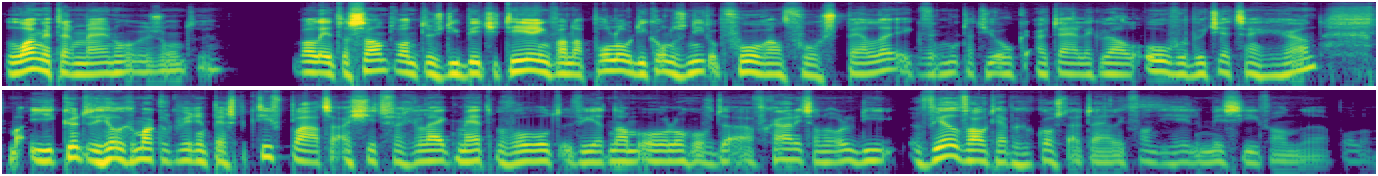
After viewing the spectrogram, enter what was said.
Lange termijn horizonten wel interessant, want dus die budgettering van Apollo, die konden ze niet op voorhand voorspellen. Ik vermoed dat die ook uiteindelijk wel over budget zijn gegaan. Maar je kunt het heel gemakkelijk weer in perspectief plaatsen als je het vergelijkt met bijvoorbeeld de Vietnamoorlog of de Afghanistan-oorlog, die een veelvoud hebben gekost uiteindelijk van die hele missie van uh, Apollo.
